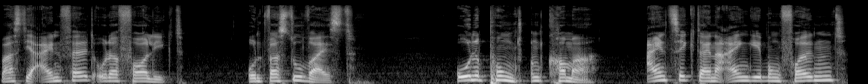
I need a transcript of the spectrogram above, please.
was dir einfällt oder vorliegt und was du weißt. Ohne Punkt und Komma, einzig deiner Eingebung folgend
